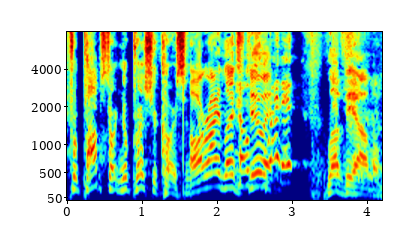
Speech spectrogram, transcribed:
for Pop Start. No pressure, Carson. All right, let's Don't do it. it. Love the album.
